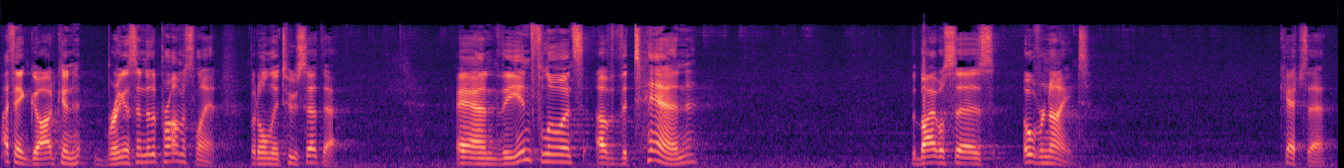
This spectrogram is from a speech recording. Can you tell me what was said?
I think God can bring us into the promised land. But only two said that. And the influence of the ten, the Bible says overnight. Catch that.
